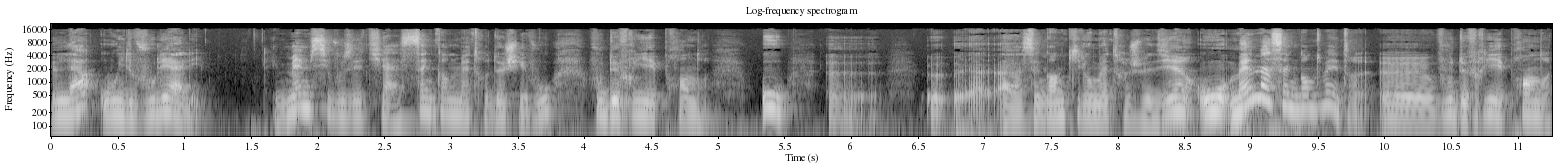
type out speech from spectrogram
là où il voulait aller. Et même si vous étiez à 50 mètres de chez vous, vous devriez prendre ou euh, euh, à 50 km, je veux dire, ou même à 50 mètres, euh, vous devriez prendre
